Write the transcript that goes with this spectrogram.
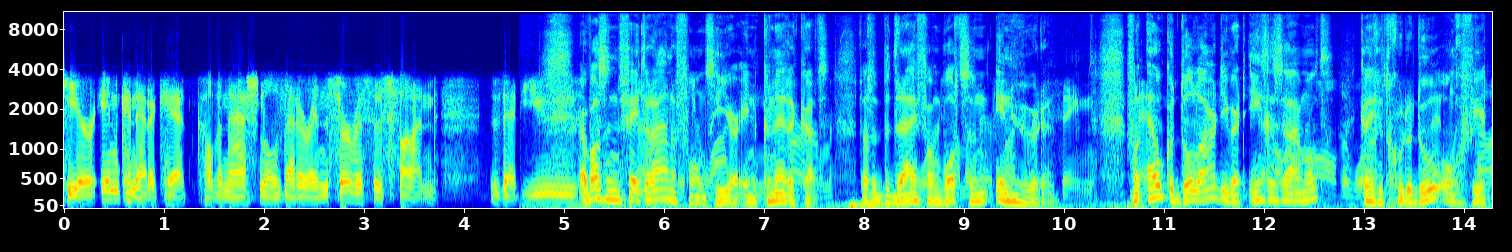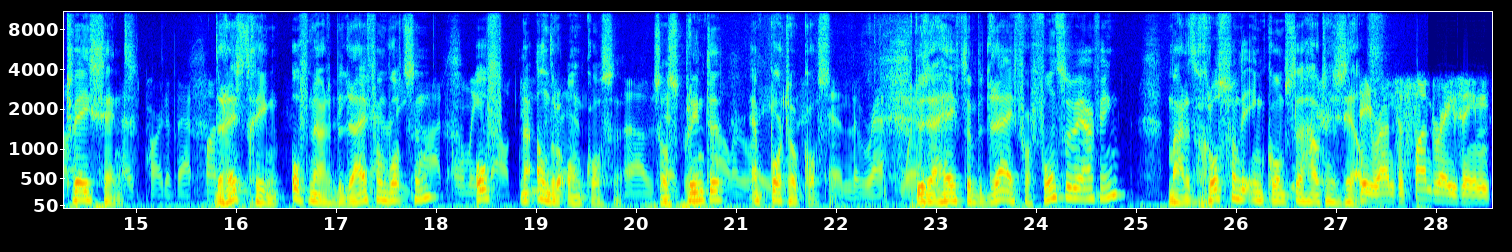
here in Connecticut called the National Veteran Services Fund. Er was een veteranenfonds hier in Connecticut dat het bedrijf van Watson inhuurde. Van elke dollar die werd ingezameld kreeg het goede doel ongeveer 2 cent. De rest ging of naar het bedrijf van Watson of naar andere onkosten, zoals printen en portokosten. Dus hij heeft een bedrijf voor fondsenwerving, maar het gros van de inkomsten houdt hij zelf. He runs a fundraising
